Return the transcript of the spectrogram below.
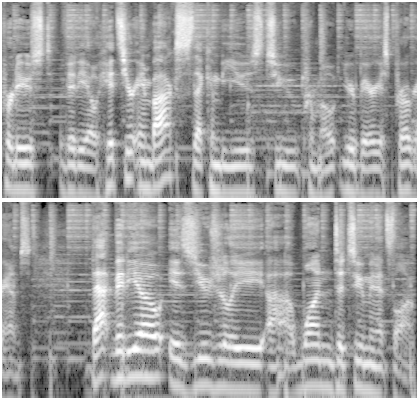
produced video hits your inbox that can be used to promote your various programs. That video is usually uh, one to two minutes long,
